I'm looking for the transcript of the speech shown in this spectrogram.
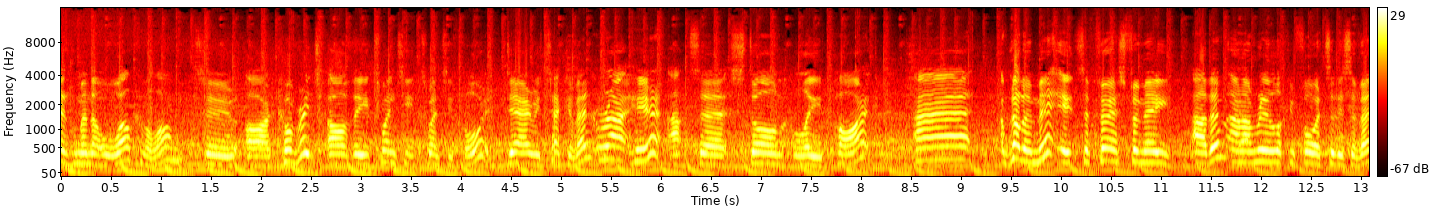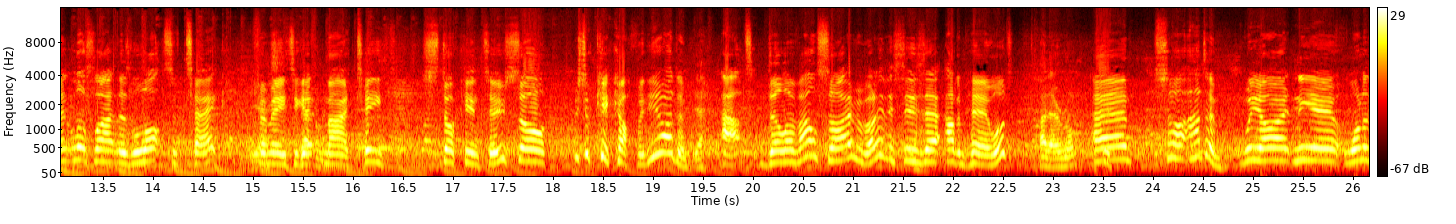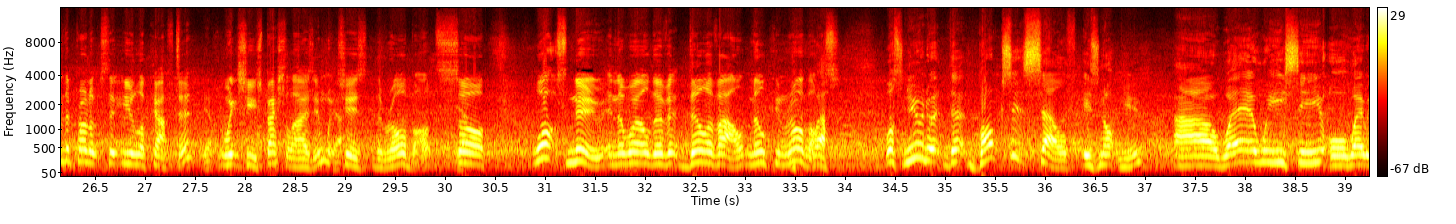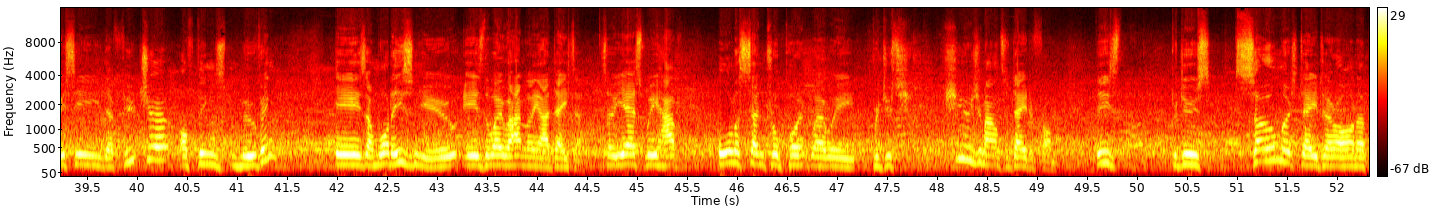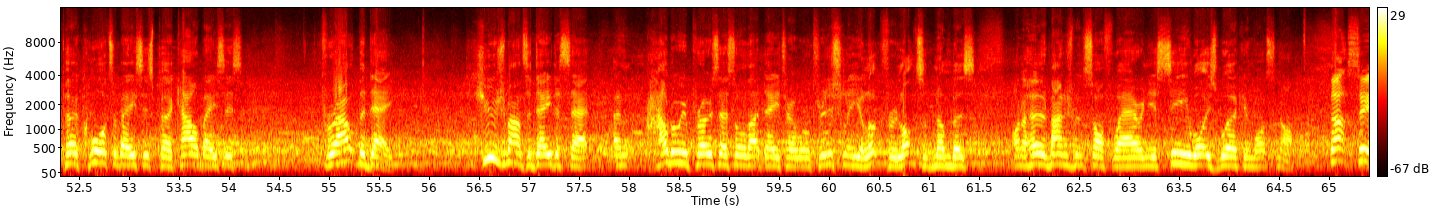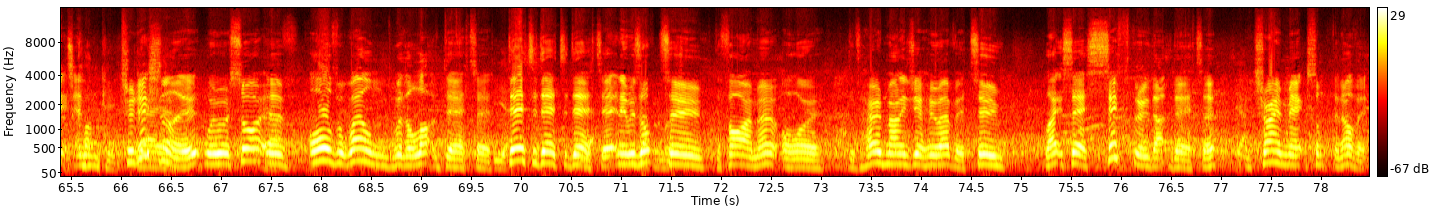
Right, ladies and gentlemen, welcome along to our coverage of the 2024 Dairy Tech event right here at uh, Stoneleigh Park. Uh, I've got to admit, it's a first for me, Adam, and I'm really looking forward to this event. Looks like there's lots of tech yes, for me to get my teeth stuck into. So we should kick off with you, Adam, yeah. at DeLaval. So everybody, this is uh, Adam Haywood. Hi there, Rob. Um, so Adam, we are near one of the products that you look after, which you specialise in, which is the robots. So what's new in the world of DeLaval milking robots? Well, what's new, the box itself is not new. Uh, where we see, or where we see the future of things moving, is, and what is new, is the way we're handling our data. So yes, we have all a central point where we produce huge amounts of data from. These produce so much data on a per quarter basis, per cow basis, throughout the day. Huge amounts of data set, and how do we process all that data? Well, traditionally you look through lots of numbers on a herd management software and you see what is working, what's not. That's it. Traditionally, yeah, yeah. we were sort of overwhelmed with a lot of data, yes. data, data, data, and it was up to the farmer or the herd manager, whoever, to, like say, sift through that data and try and make something of it.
